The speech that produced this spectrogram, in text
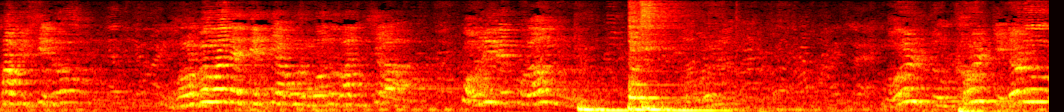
ভাবিছিল ভগবানের যেতিয়া মোৰ মনোবাঞ্ছা কৰিলে পূৰণ মোৰ দুখৰ দিনৰো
